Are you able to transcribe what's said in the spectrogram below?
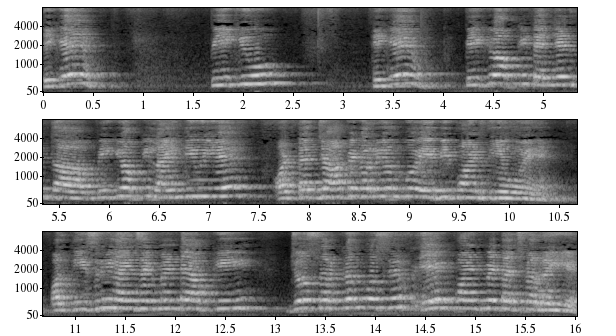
ठीक है? पी क्यू ठीक है? पी क्यू आपकी टेंजेंट पी क्यू आपकी लाइन दी हुई है। और टच जहाँ पे कर रही है उनको ए बी पॉइंट दिए हुए हैं। और तीसरी लाइन सेगमेंट है आपकी जो सर्कल को सिर्फ़ एक पॉइंट पे टच कर रही है।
